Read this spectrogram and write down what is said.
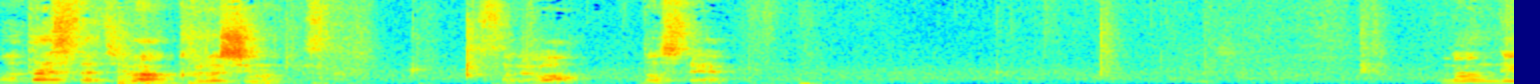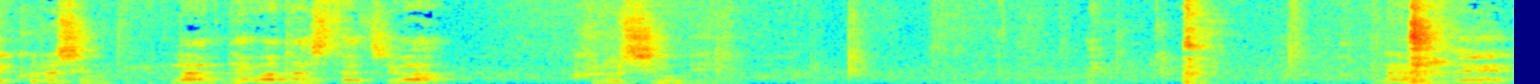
私たちは苦しむんですかそれはどうしてなんで苦しむなんで私たちは苦しんでいるのなんで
